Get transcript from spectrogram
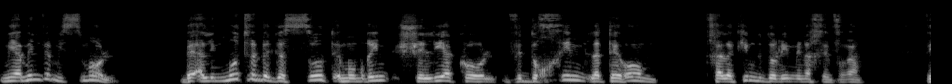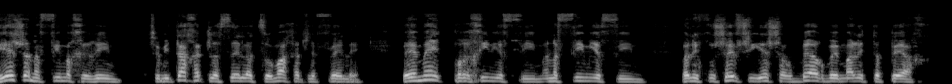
מימין ומשמאל. באלימות ובגסות הם אומרים שלי הכל, ודוחים לתהום חלקים גדולים מן החברה. ויש ענפים אחרים שמתחת לסלע צומחת לפלא. באמת, פרחים יפים, ענפים יפים, ואני חושב שיש הרבה הרבה מה לטפח.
